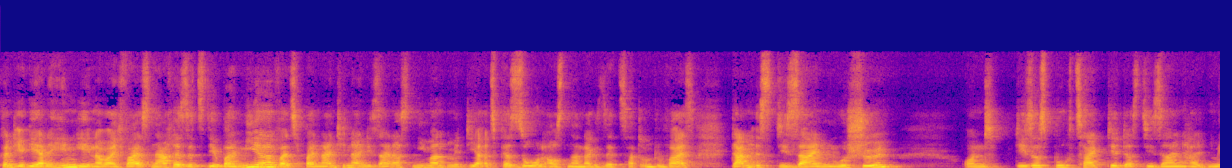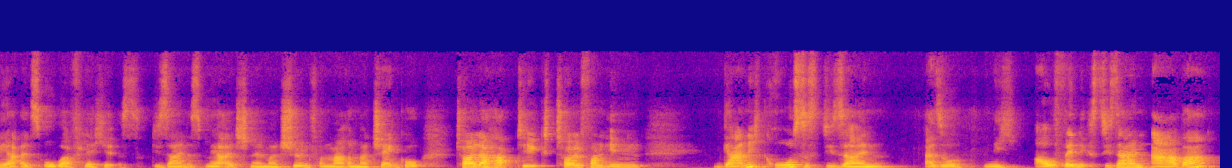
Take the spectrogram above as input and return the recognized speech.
könnt ihr gerne hingehen, aber ich weiß, nachher sitzt ihr bei mir, weil sich bei 99 Designers niemand mit dir als Person auseinandergesetzt hat und du weißt, dann ist Design nur schön und dieses Buch zeigt dir, dass Design halt mehr als Oberfläche ist. Design ist mehr als schnell mal schön von Maren Matschenko. Tolle Haptik, toll von innen, gar nicht großes Design, also nicht aufwendiges Design, aber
